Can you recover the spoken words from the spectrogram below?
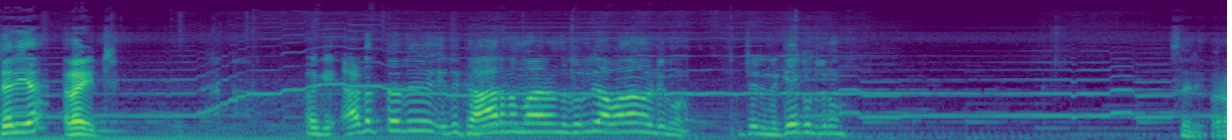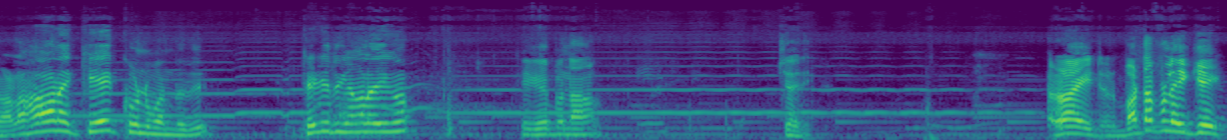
சரியா? ரைட் ஓகே அடுத்தது இது காரணமா சொல்லி அவதான் எடுக்கணும் சரி இந்த கேக் கொடுத்துரும் சரி ஒரு அழகான கேக் கொண்டு வந்தது. செடி இருக்கீங்களா அதிகம் எப்போ நான்? சரி. ரைட் ஒரு பட்டர்ஃப்ளை கேக்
